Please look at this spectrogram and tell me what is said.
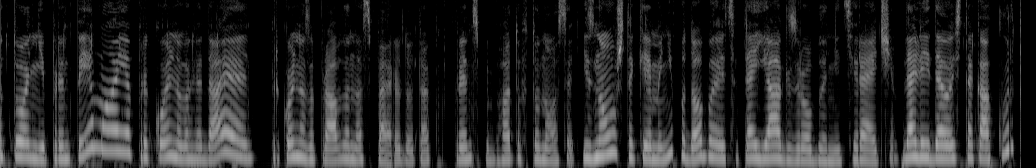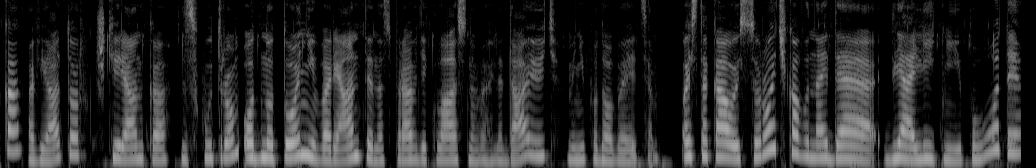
однотонні принти має, прикольно виглядає. Прикольно заправлена спереду, так в принципі багато хто носить. І знову ж таки мені подобається те, як зроблені ці речі. Далі йде ось така куртка, авіатор, шкірянка з хутром. Однотонні варіанти насправді класно виглядають. Мені подобається. Ось така ось сорочка. Вона йде для літньої погоди.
